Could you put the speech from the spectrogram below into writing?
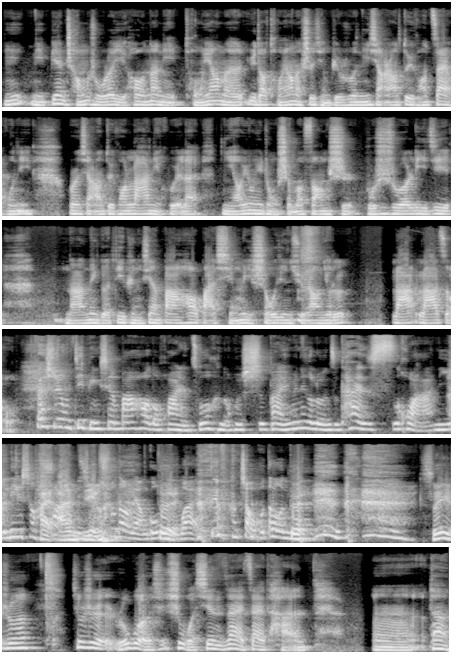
你你变成熟了以后，那你同样的遇到同样的事情，比如说你想让对方在乎你，或者想让对方拉你回来，你要用一种什么方式？不是说立即拿那个地平线八号把行李收进去，然后就拉拉走。但是用地平线八号的话，你最后可能会失败，因为那个轮子太丝滑，你一拎上唰，太安静。你就出到两公里外，对。方找不到你。所以说，就是如果是我现在在谈，嗯，但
